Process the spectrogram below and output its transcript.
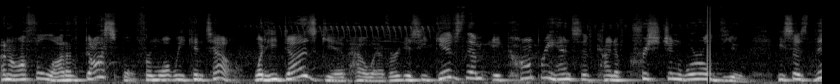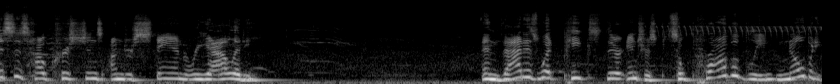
an awful lot of gospel from what we can tell. What he does give, however, is he gives them a comprehensive kind of Christian worldview. He says, This is how Christians understand reality. And that is what piques their interest. So, probably nobody.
